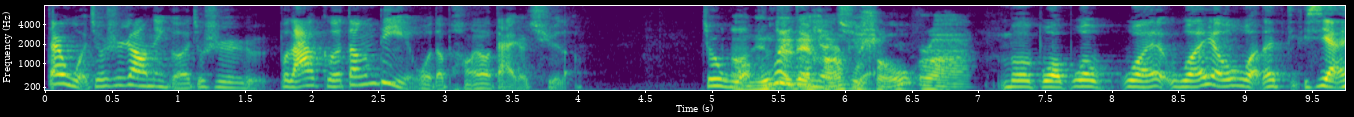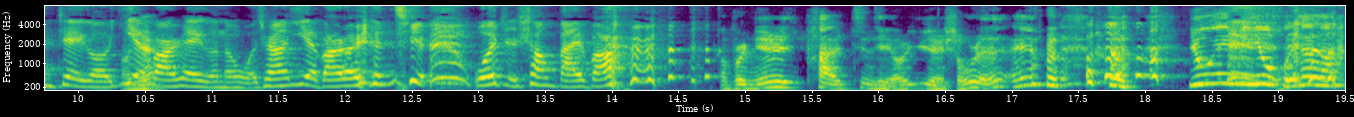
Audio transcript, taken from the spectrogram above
但是我就是让那个就是布拉格当地我的朋友带着去的，就是我不会跟着去这行不。熟是吧？我我我我我有我的底线，这个夜班儿这个呢，我是让夜班儿的人去，我只上白班儿。啊，不是，您是怕进去以后遇见熟人，哎呦，哟，Amy 又回来了？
